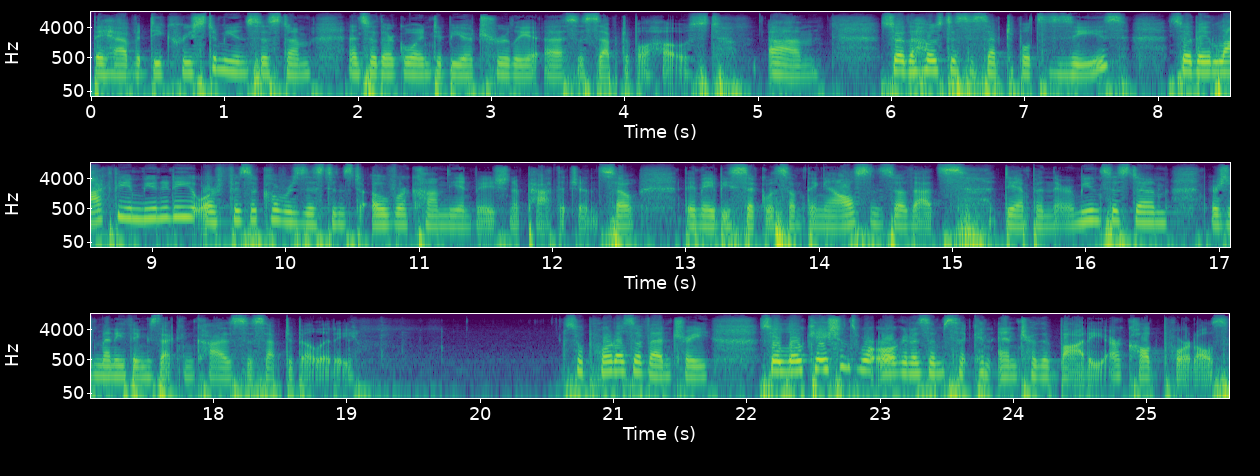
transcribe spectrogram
they have a decreased immune system, and so they're going to be a truly a susceptible host. Um, so the host is susceptible to disease, so they lack the immunity or physical resistance to overcome the invasion of pathogens. So they may be sick with something else, and so that's dampened their immune system. There's many things that can cause susceptibility. So portals of entry. So locations where organisms can enter the body are called portals.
